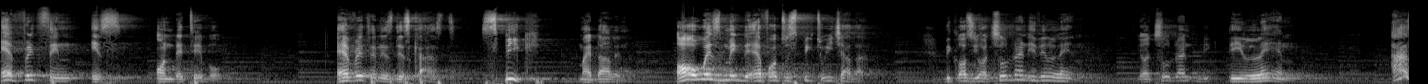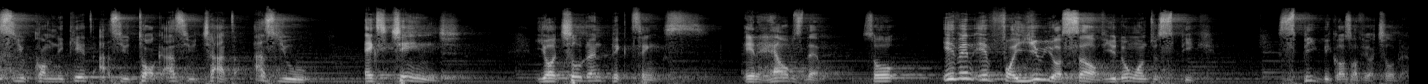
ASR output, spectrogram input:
everything is on the table. Everything is discussed. Speak, my darling. Always make the effort to speak to each other. Because your children even learn. Your children, they learn. As you communicate, as you talk, as you chat, as you exchange, your children pick things. It helps them. So, even if for you yourself you don't want to speak, speak because of your children.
